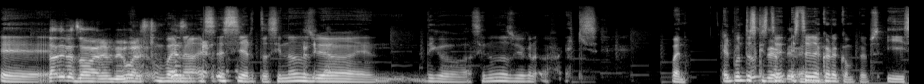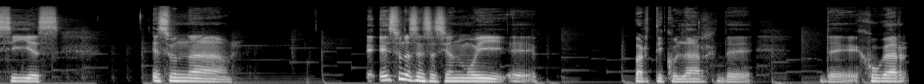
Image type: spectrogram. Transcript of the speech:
Eh, Nadie los va a ver en vivo. esto. bueno, es, es cierto. Si no nos vio, en- digo, si no nos vio, X. Bueno, el punto es que estoy de acuerdo con Peps. Y sí es. Es una. Es una sensación muy eh, particular de, de jugar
